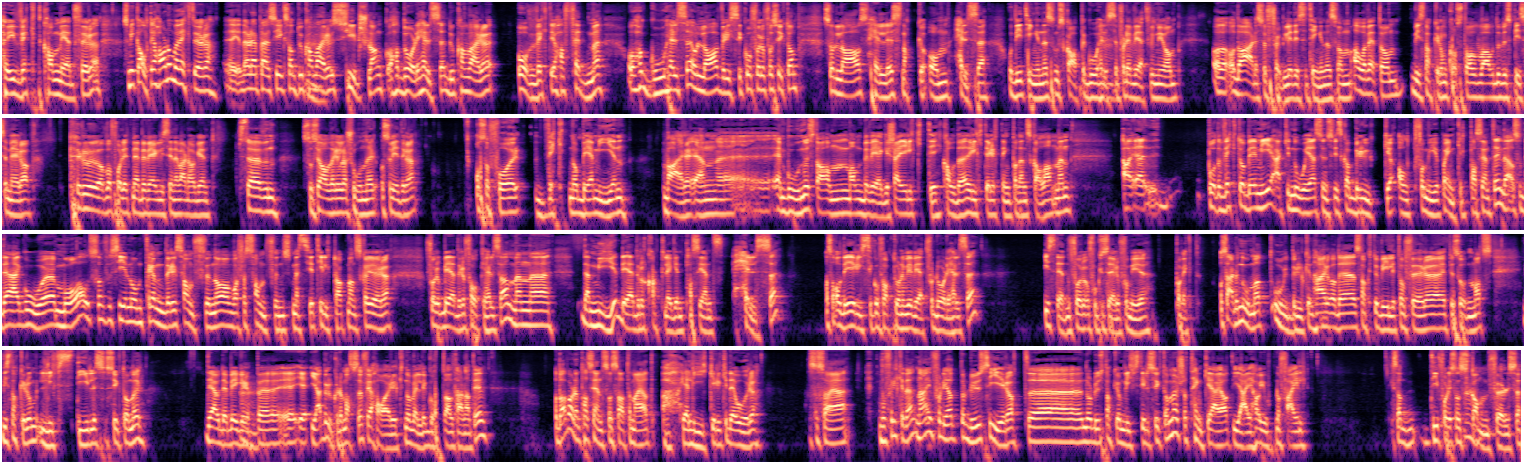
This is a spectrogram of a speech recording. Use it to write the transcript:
høy vekt kan medføre som ikke alltid har noe med vekt å gjøre. Eh, det er det jeg pleier å si. Du kan mm. være sylslank og ha dårlig helse. Du kan være overvektig og ha fedme og ha god helse og lav risiko for å få sykdom. Så la oss heller snakke om helse og de tingene som skaper god helse, for det vet vi mye om. Og, og da er det selvfølgelig disse tingene som alle vet om. Vi snakker om kosthold, hva du bør spise mer av. Prøve å få litt mer bevegelse inn i hverdagen. Søvn, sosiale relasjoner osv. Og så får vekten og BMI-en være en, eh, en, bonus da, om man beveger seg i riktig, det, riktig retning på den skalaen. Men ja, både vekt og BMI er ikke noe jeg syns vi skal bruke altfor mye på enkeltpasienter. Det, altså, det, er gode mål som sier noe om trender i samfunnet og hva slags samfunnsmessige tiltak man skal gjøre for å bedre folkehelsa, men eh, det er mye bedre å kartlegge en pasients helse Altså alle de risikofaktorene vi vet for dårlig helse, istedenfor å fokusere for mye på vekt. Og så er det noe med at ordbruken her, og det snakket jo vi litt om før episoden, Mats. Vi snakker om livsstilssykdommer. Det er jo det begrepet jeg, jeg, bruker det masse, for jeg har ikke noe veldig godt alternativ. Og Da var det en pasient som sa til meg at ah, jeg liker ikke det ordet. Og så sa jeg Hvorfor ikke det? Nei, fordi at når du sier at uh, når du snakker om livsstilssykdommer, så tenker jeg at jeg har gjort noe feil. De får litt sånn skamfølelse.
